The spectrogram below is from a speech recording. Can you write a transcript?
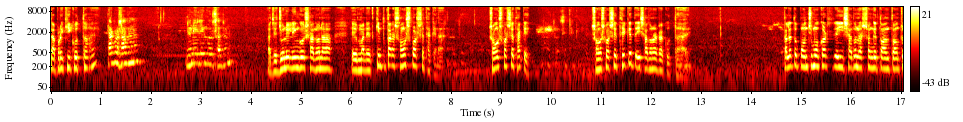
তারপরে কি করতে হয়? তারপর সাধনা জনিলিঙ্গ সাধনা। আচ্ছা জনিলিঙ্গ সাধনা মানে কিন্তু তারা সংস্পর্শে থাকে না। সংস্পর্শে থাকে? সংস্পর্শে থেকে। তো এই সাধনাটা করতে হয়। তাহলে তো পঞ্চমকর এই সাধনার সঙ্গে তন্ত্র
